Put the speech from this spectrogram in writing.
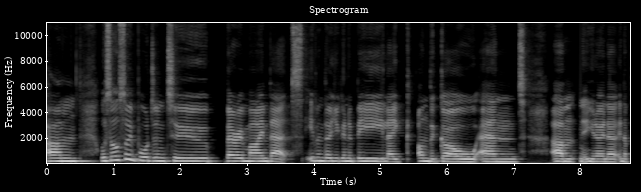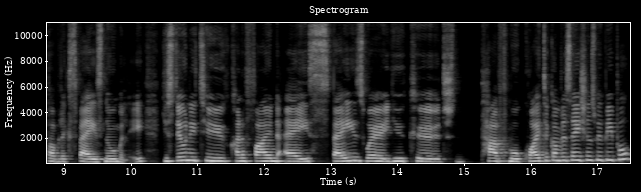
Um, it's also important to bear in mind that even though you're going to be like on the go and um, you know in a, in a public space normally you still need to kind of find a space where you could have more quieter conversations with people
